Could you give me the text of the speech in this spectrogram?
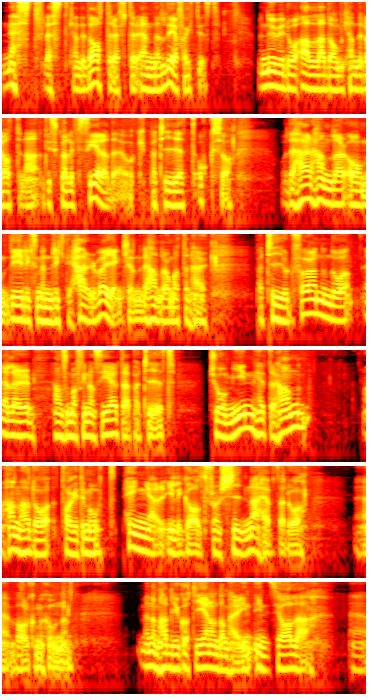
näst flest kandidater efter NLD faktiskt. Men nu är då alla de kandidaterna diskvalificerade och partiet också. Och det här handlar om, det är liksom en riktig härva egentligen, men det handlar om att den här partiordföranden då, eller han som har finansierat det här partiet, Cho Min heter han, han har då tagit emot pengar illegalt från Kina, hävdar då eh, valkommissionen. Men de hade ju gått igenom de här in, initiala, eh,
